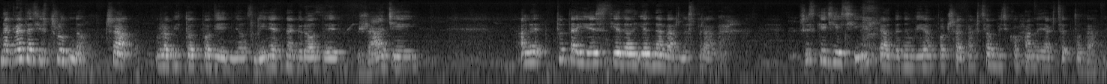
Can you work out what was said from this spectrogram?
Nagradzać jest trudno. Trzeba robić to odpowiednio, zmieniać nagrody, rzadziej. Ale tutaj jest jedna, jedna ważna sprawa. Wszystkie dzieci, teraz będę mówiła o potrzebach, chcą być kochane i akceptowane.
